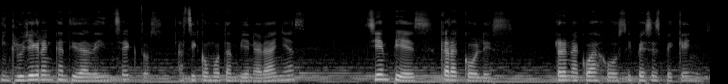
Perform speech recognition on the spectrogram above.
Incluye gran cantidad de insectos, así como también arañas, cien pies, caracoles, renacuajos y peces pequeños,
